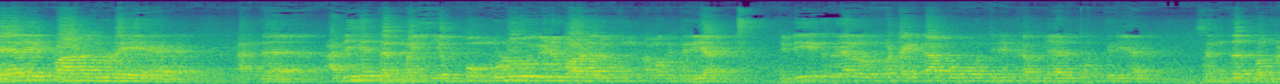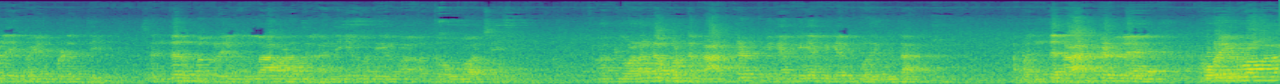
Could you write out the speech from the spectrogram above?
வேலைப்பாடுகளுடைய அந்த அதிகத்தன்மை எப்போ முழு ஈடுபாடு இருக்கும் நமக்கு தெரியாது. திடீர்னு வேலை ரொம்ப டைட்டா போகும் திடீர்னு கம்மியா இருக்கும் தெரியாது. சந்தர்ப்பங்களை பயன்படுத்தி சந்தர்ப்பங்களில் அல்லாஹ்விடத்தில் அதிகம் அதிகமாக தொகுவா செய்யும். நமக்கு வழங்கப்பட்ட நாட்கள் மிக மிக மிக குறைவுதான். அப்ப இந்த நாட்கள்ல குறைவான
